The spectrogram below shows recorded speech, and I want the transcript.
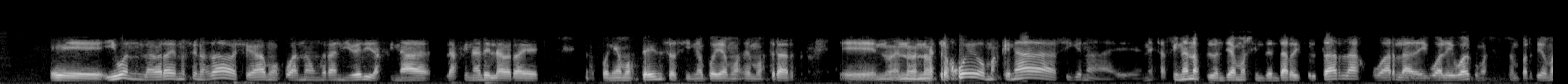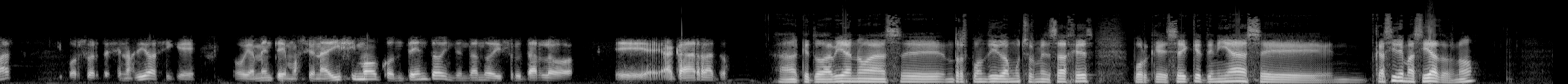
eh, y bueno, la verdad que no se nos daba, llegábamos jugando a un gran nivel y la final, las finales la verdad que nos poníamos tensos y no podíamos demostrar eh, nuestro juego más que nada, así que nada, en esta final nos planteamos intentar disfrutarla, jugarla de igual a igual como si fuese un partido más y por suerte se nos dio, así que obviamente emocionadísimo, contento, intentando disfrutarlo eh, a cada rato. Ah, que todavía no has eh, respondido a muchos mensajes porque sé que tenías eh, casi demasiados, ¿no?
